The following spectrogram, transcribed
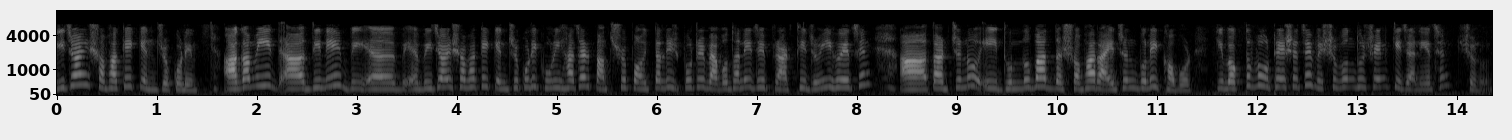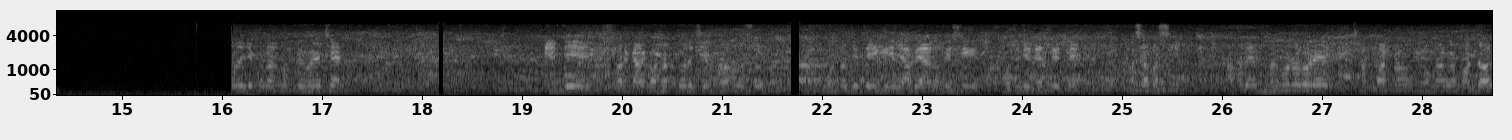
বিজয় সভাকে কেন্দ্র করে। আগামী দিনে বিজয় সভাকে কেন্দ্র করে কুড়ি হাজার পাঁচশো পঁয়তাল্লিশ ভোটের ব্যবধানে যে প্রার্থী জয়ী হয়েছেন তার জন্য এই ধন্যবাদ সভার আয়োজন বলেই খবর। কি বক্তব্য উঠে এসেছে? বিশ্ববন্ধু সেন কি জানিয়েছেন? শুনুন। প্রধানমন্ত্রী হয়েছেন, এনডিএ সরকার গঠন করেছে ভারতবর্ষ উন্নতিতে এগিয়ে যাবে আরও বেশি মোদীজির নেতৃত্বে। পাশাপাশি আমাদের ধর্মনগরের ছাপ্পান্ন ধর্মনগর মণ্ডল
